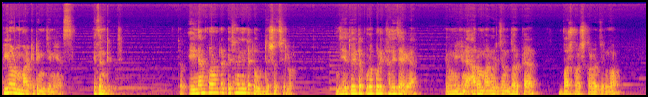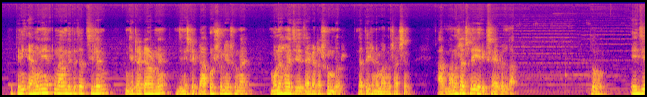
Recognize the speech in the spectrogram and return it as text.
pure marketing genius isn't it তো এই নামকরণটার পেছনে কিন্তু একটা উদ্দেশ্য ছিল। যেহেতু এটা পুরোপুরি খালি জায়গা এবং এখানে আরও মানুষজন দরকার বসবাস করার জন্য, তো তিনি এমনই একটা নাম দিতে চাচ্ছিলেন যেটার কারণে জিনিসটা একটা আকর্ষণীয় শোনায়, মনে হয় যে জায়গাটা সুন্দর, যাতে এখানে মানুষ আসেন। আর মানুষ আসলেই এরিক সাহেবের লাভ। তো এই যে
